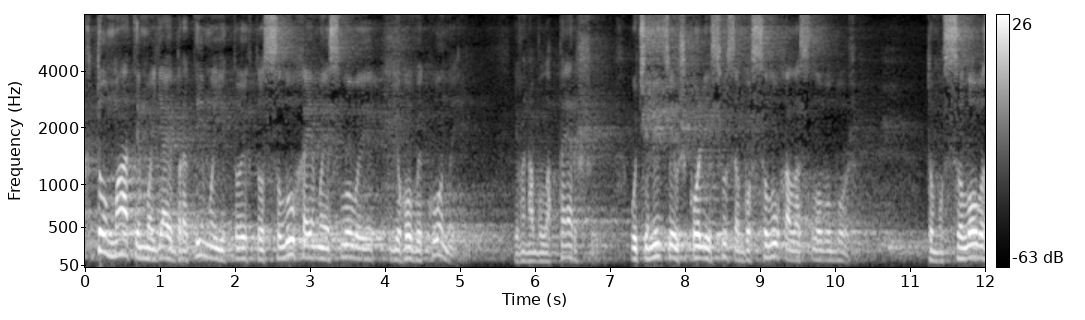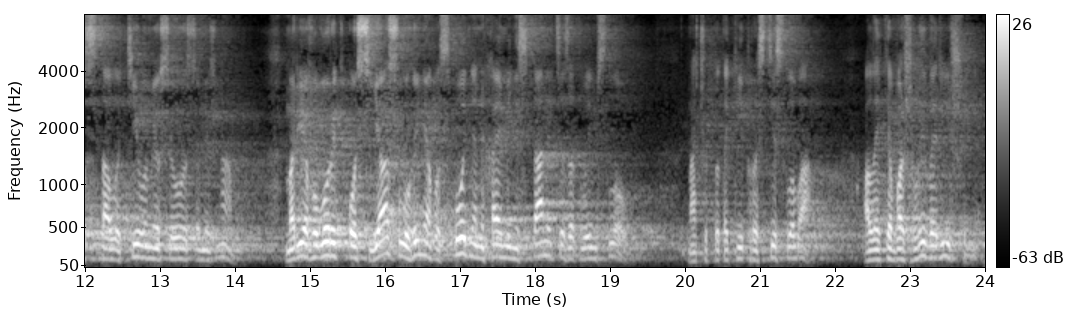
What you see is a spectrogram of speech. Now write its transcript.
хто мати моя і брати мої, той, хто слухає моє Слово Його виконує. І вона була першою ученицею в школі Ісуса, бо слухала Слово Боже. Тому Слово стало тілом і оселилося між нами. Марія говорить: ось я, слугиня Господня, нехай мені станеться за Твоїм Словом. Начебто такі прості слова, але яке важливе рішення.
